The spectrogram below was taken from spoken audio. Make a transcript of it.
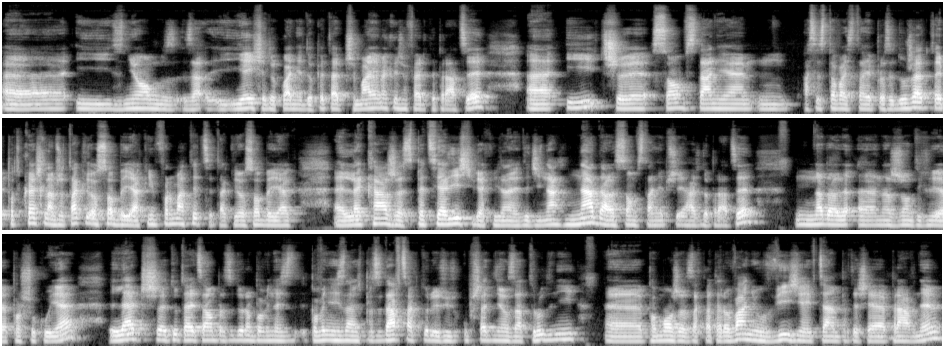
e, i z nią, jej się dokładnie dopytać, czy mają jakieś oferty pracy e, i czy są w stanie mm, asystować w całej procedurze. Tutaj podkreślam, że takie osoby jak informatycy, takie osoby jak e, lekarze, specjaliści w jakichś danych dziedzinach nadal są w stanie przyjechać do pracy. Nadal e, nasz rząd ich e, poszukuje, lecz e, tutaj całą procedurą powinien, powinien się zająć pracodawca, który już uprzednio zatrudni, e, pomoże w zakwaterowaniu, w wizie i w całym procesie prawnym.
